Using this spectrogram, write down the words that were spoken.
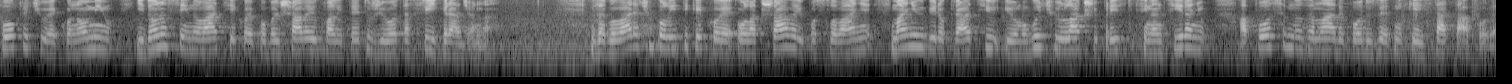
pokreću ekonomiju i donose inovacije koje poboljšavaju kvalitetu života svih građana. Zagovarat ću politike koje olakšavaju poslovanje, smanjuju birokraciju i omogućuju lakši pristup financiranju, a posebno za mlade poduzetnike i start-upove.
